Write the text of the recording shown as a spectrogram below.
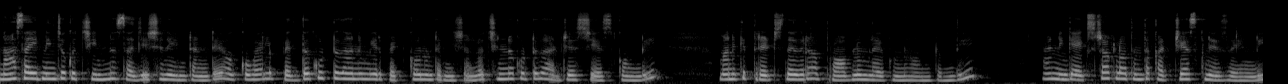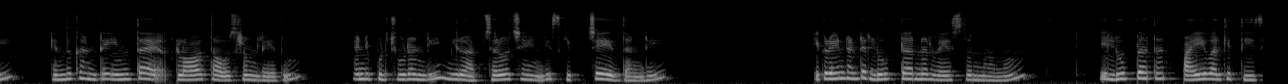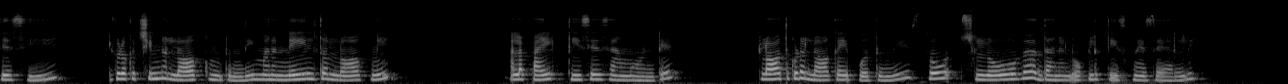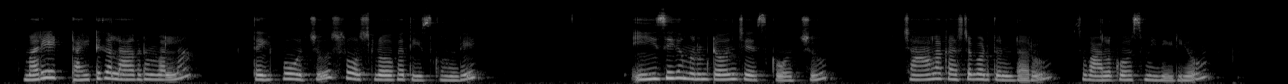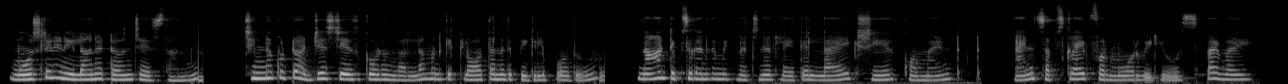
నా సైడ్ నుంచి ఒక చిన్న సజెషన్ ఏంటంటే ఒకవేళ పెద్ద కుట్టుగానే మీరు పెట్టుకొని ఉంటే మిషన్లో చిన్న కుట్టుగా అడ్జస్ట్ చేసుకోండి. మనకి థ్రెడ్స్ దగ్గర ప్రాబ్లం లేకుండా ఉంటుంది. అండ్ ఇంకా ఎక్స్ట్రా క్లాత్ అంతా కట్ చేసుకునేసేయండి. ఎందుకంటే ఇంత క్లాత్ అవసరం లేదు. అండ్ ఇప్పుడు చూడండి మీరు అబ్జర్వ్ చేయండి స్కిప్ చేయొద్దండి. ఇక్కడ ఏంటంటే లూప్ టర్నర్ వేస్తున్నాను. ఈ లూప్ టర్నర్ పై వరకు తీసేసి ఇక్కడ ఒక చిన్న లాక్ ఉంటుంది. మన నెయిల్తో లాక్ని అలా పైకి తీసేసాము అంటే క్లాత్ కూడా లాక్ అయిపోతుంది. సో స్లోగా దాని లోపలికి తీసుకునేసేయాలి. మరీ టైట్గా లాగడం వల్ల తెగిపోవచ్చు. సో స్లోగా తీసుకోండి. ఈజీగా మనం టర్న్ చేసుకోవచ్చు. చాలా కష్టపడుతుంటారు. సో వాళ్ళ కోసం ఈ వీడియో. మోస్ట్లీ నేను ఇలానే టర్న్ చేస్తాను. చిన్న కుట్టు అడ్జస్ట్ చేసుకోవడం వల్ల మనకి క్లాత్ అనేది పిగిలిపోదు. నా టిప్స్ కనుక మీకు నచ్చినట్లయితే like share comment and subscribe for more videos. Bye bye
